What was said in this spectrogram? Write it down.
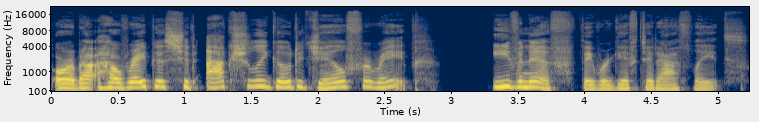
or about how rapists should actually go to jail for rape, even if they were gifted athletes.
